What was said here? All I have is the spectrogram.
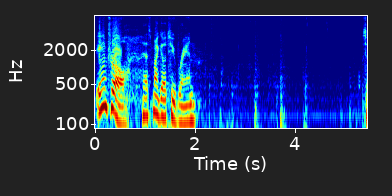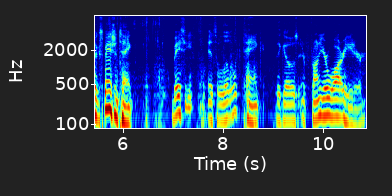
Amtrol, that's my go-to brand. So expansion tank, basically it's a little tank that goes in front of your water heater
